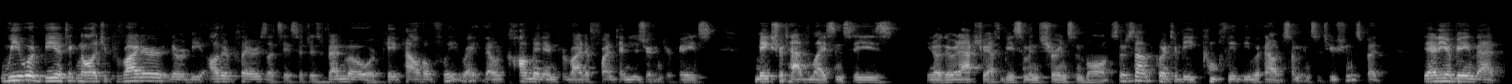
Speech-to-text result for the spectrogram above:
We would be a technology provider. There would be other players let's say such as venmo or paypal hopefully right that would come in and provide a front end user interface make sure to have licenses you know there would actually have to be some insurance involved. So it's not going to be completely without some institutions but the idea being that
